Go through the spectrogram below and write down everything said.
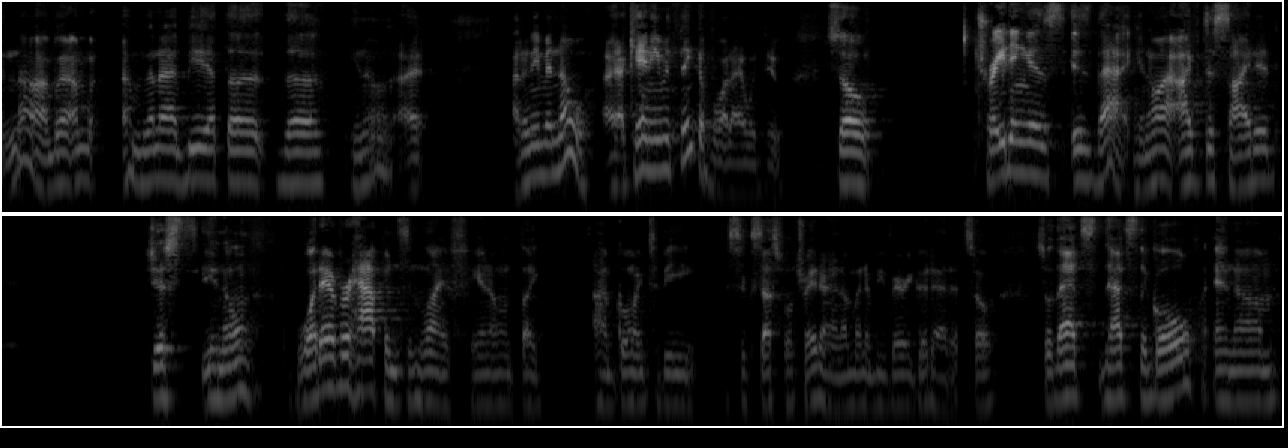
no, I'm I'm, I'm gonna be at the the you know I I don't even know. I, I can't even think of what I would do. So trading is is that you know I, I've decided just you know whatever happens in life, you know, like I'm going to be a successful trader and I'm going to be very good at it. So so that's that's the goal and um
